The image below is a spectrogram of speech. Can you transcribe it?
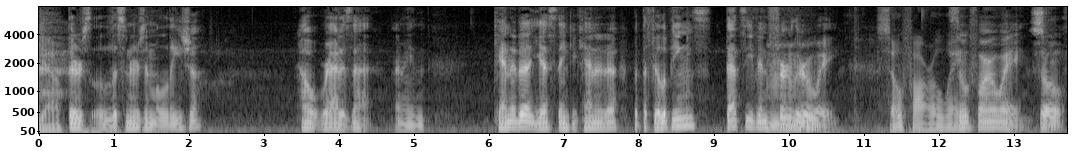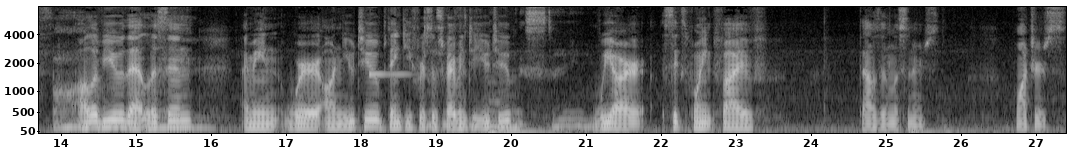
Yeah. There's listeners in Malaysia. How rad is that? I mean, Canada, yes, thank you, Canada, but the Philippines, that's even further Mm-hmm. away. So far away. so far away. So, far all of you that listen, I mean, we're on YouTube. Thank you for subscribing to YouTube. We are 6.5 thousand listeners, watchers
